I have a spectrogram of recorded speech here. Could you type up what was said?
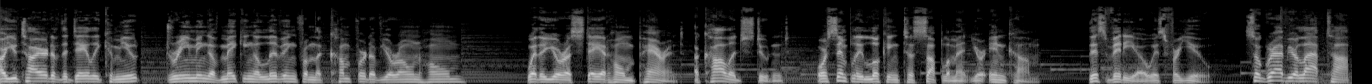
Are you tired of the daily commute, dreaming of making a living from the comfort of your own home? Whether you're a stay-at-home parent, a college student, or simply looking to supplement your income, this video is for you. So grab your laptop,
